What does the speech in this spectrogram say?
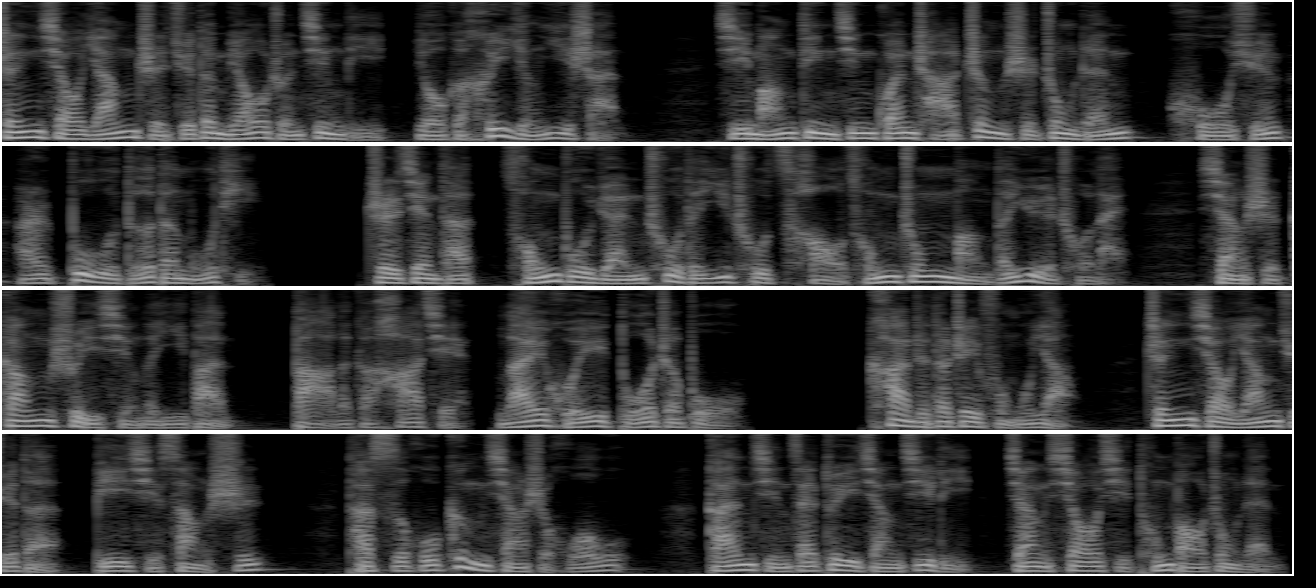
甄小阳只觉得瞄准镜里有个黑影一闪，急忙定睛观察，正是众人苦寻而不得的母体。只见他从不远处的一处草丛中猛地跃出来，像是刚睡醒了一般，打了个哈欠，来回踱着步。看着他这副模样，甄孝阳觉得比起丧尸，他似乎更像是活物。赶紧在对讲机里将消息通报众人，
